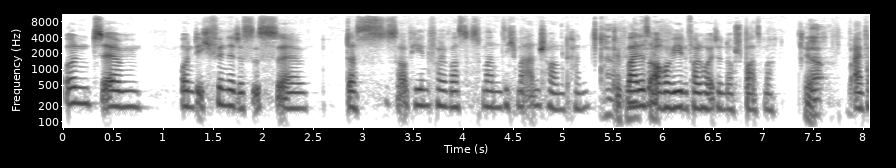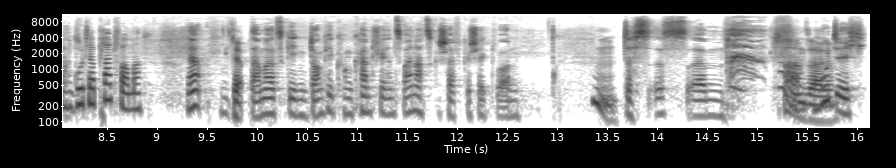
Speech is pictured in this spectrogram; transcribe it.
Und ähm, und ich finde, das ist äh, das ist auf jeden Fall was, was man sich mal anschauen kann, weil es auch auf jeden Fall heute noch Spaß macht. Ja. Einfach ein guter Plattformer. Ja. Ja. damals gegen Donkey Kong Country ins Weihnachtsgeschäft geschickt worden. Das ist ähm, mutig.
